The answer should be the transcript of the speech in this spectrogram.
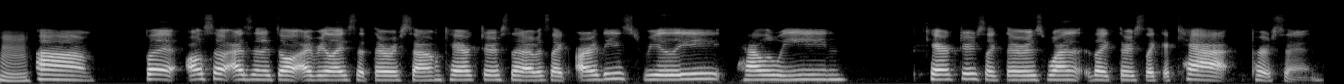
Mhm. Um, but also as an adult, I realized that there were some characters that I was like, are these really Halloween characters? Like there is one, like there's like a cat person.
